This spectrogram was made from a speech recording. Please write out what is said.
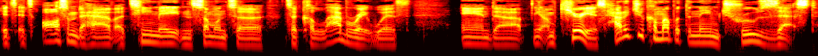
it's it's awesome to have a teammate and someone to to collaborate with. And uh, you know I'm curious how did you come up with the name True Zest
